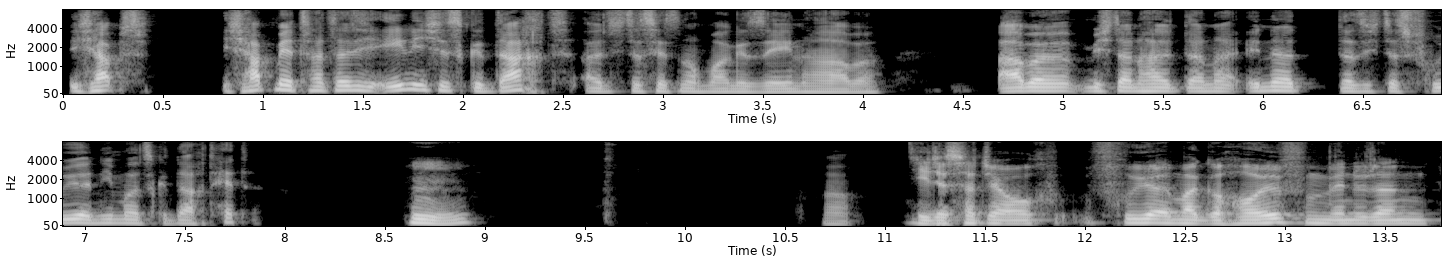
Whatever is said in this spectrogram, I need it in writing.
ich hab's, ich hab mir tatsächlich ähnliches gedacht, als ich das jetzt nochmal gesehen habe. Aber mich dann halt dann erinnert, dass ich das früher niemals gedacht hätte. Mhm. Nee, das hat ja auch früher immer geholfen, wenn du dann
